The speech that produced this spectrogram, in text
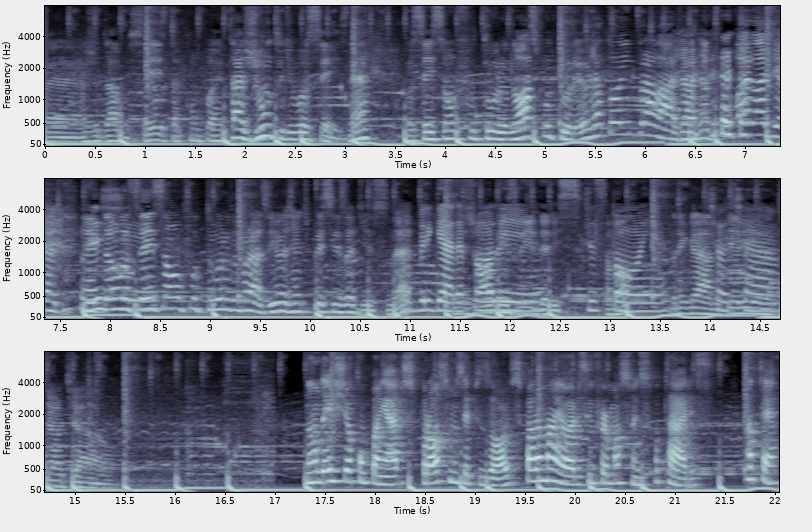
é, ajudar vocês, tá acompanhando, tá junto de vocês, né? Vocês são o futuro, nosso futuro. Eu já tô indo para lá, já, já tô mais lá adiante. Então vocês são o futuro do Brasil, a gente precisa disso, né? Obrigada, Jovens Paulinho. líderes. tá? Disponha. Obrigado, Tchau, querida. tchau. tchau. Não deixe de acompanhar os próximos episódios para maiores informações rotárias. Até!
